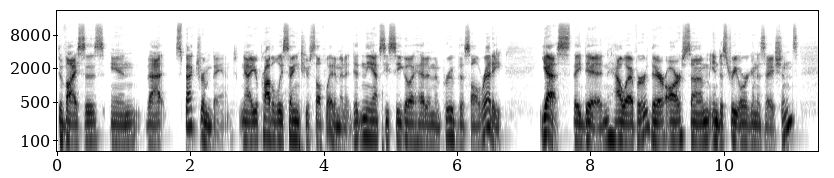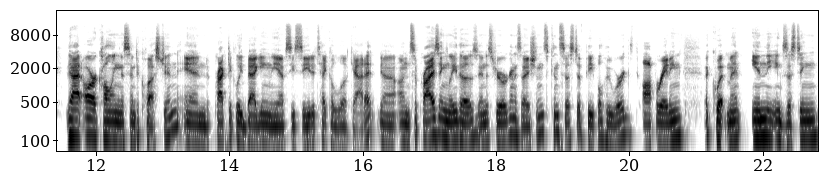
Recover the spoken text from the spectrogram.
devices in that spectrum band. Now you're probably saying to yourself, wait a minute, didn't the FCC go ahead and approve this already? Yes, they did. However, there are some industry organizations that are calling this into question and practically begging the FCC to take a look at it. Uh, unsurprisingly, those industry organizations consist of people who were operating equipment in the existing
